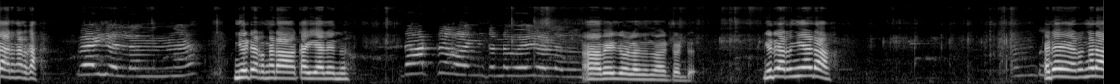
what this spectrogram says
ഞാൻ ഇറങ്ങടാ ഇങ്ങോട്ട് ഇറങ്ങടാ കയ്യാലേന്ന്. ആ വെയിലുള്ളതെന്നായിട്ടുണ്ട് ഇങ്ങോട്ട് ഇറങ്ങിയാടാ. എടേ ഇറങ്ങടാ.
